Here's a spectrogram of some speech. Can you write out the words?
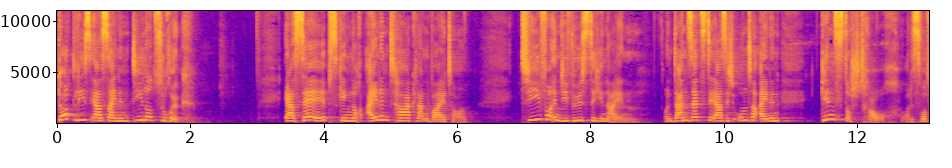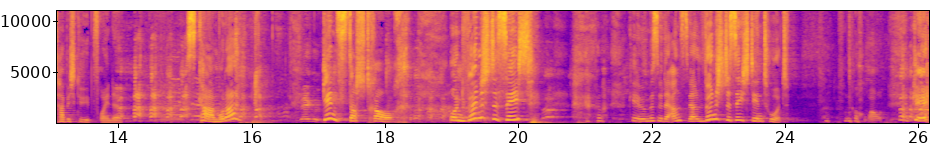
Dort ließ er seinen Diener zurück. Er selbst ging noch einen Tag lang weiter, tiefer in die Wüste hinein. Und dann setzte er sich unter einen Ginsterstrauch. Oh, das Wort habe ich geübt, Freunde. Es kam, oder? Ginsterstrauch. Und wünschte sich, okay, wir müssen wieder ernst werden, wünschte sich den Tod. Oh, wow. Okay.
